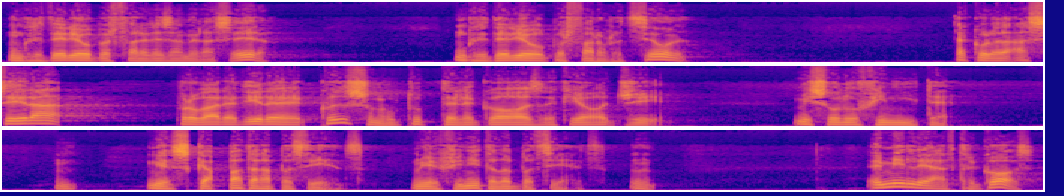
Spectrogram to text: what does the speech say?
Un criterio per fare l'esame la sera, un criterio per fare orazione. Ecco, la sera provare a dire cosa sono tutte le cose che oggi mi sono finite. Mm? Mi è scappata la pazienza, mi è finita la pazienza. Mm? E mille altre cose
